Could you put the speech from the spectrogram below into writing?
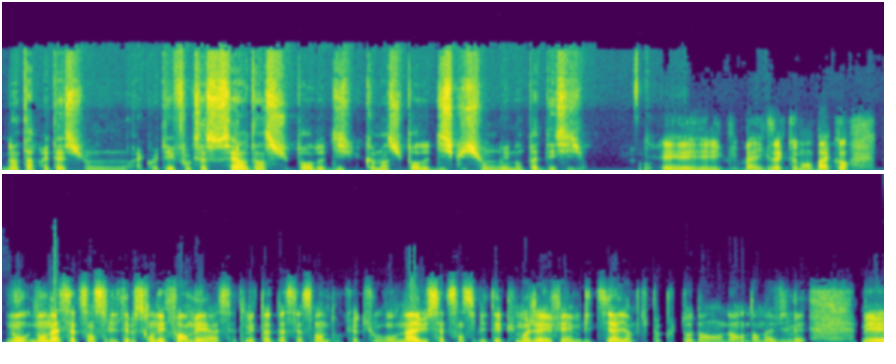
une interprétation à côté. Il faut que ça se serve d'un support de comme un support de discussion et non pas de décision. Bah, exactement. Bah, quand, nous, on a cette sensibilité parce qu'on est formé à cette méthode d'assessment. Donc, tu, on a eu cette sensibilité. Puis moi, j'avais fait MBTI un petit peu plus tôt dans, dans, ma vie. Mais, mais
